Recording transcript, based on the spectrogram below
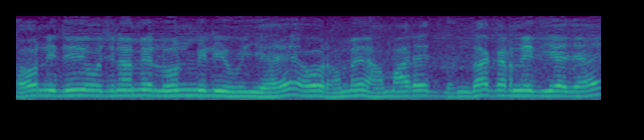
स्वनिधि योजना में लोन मिली हुई है और हमें हमारे धंधा करने दिया जाए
